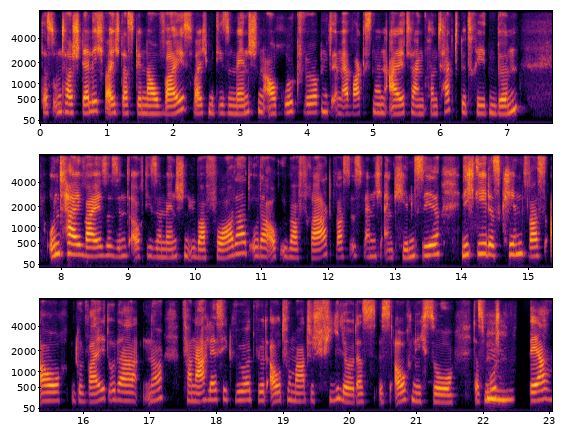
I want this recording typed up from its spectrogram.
Das unterstelle ich, weil ich das genau weiß, weil ich mit diesen Menschen auch rückwirkend im Erwachsenenalter in Kontakt getreten bin. Und teilweise sind auch diese Menschen überfordert oder auch überfragt, was ist, wenn ich ein Kind sehe. Nicht jedes Kind, was auch Gewalt oder ne, vernachlässigt wird, wird automatisch viele. Das ist auch nicht so. Das muss Mhm. sehr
